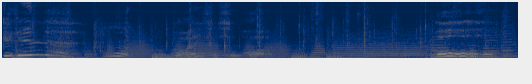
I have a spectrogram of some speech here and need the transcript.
Get in there. Come on. Why is this so hard? Oh.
